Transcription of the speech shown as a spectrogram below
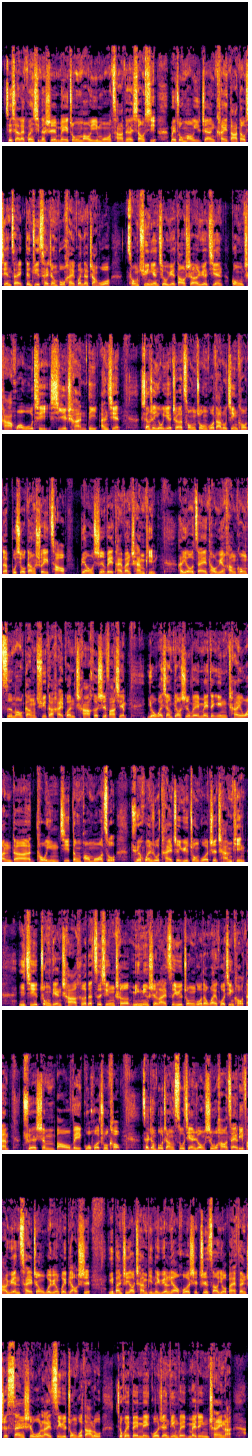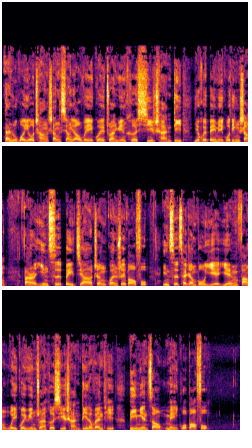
接下来关心的是美中贸易摩擦的消息。美中贸易战开打到现在，根据财政部海关的掌握，从去年九月到十二月间，共查获五起洗产地案件，像是有业者从中国大陆进口的不锈钢水槽。标示为台湾产品，还有在桃园航空自贸港区的海关查核时发现，有外箱标示为 Made in Taiwan 的投影机灯泡模组，却混入台制与中国制产品，以及重点查核的自行车，明明是来自于中国的外货进口单，却申报为国货出口。财政部长苏建荣十五号在立法院财政委员会表示，一般只要产品的原料或是制造有百分之三十五来自于中国大陆。就会被美国认定为 Made in China，但如果有厂商想要违规转运和洗产地，也会被美国盯上，反而因此被加征关税报复。因此，财政部也严防违规运转和洗产地的问题，避免遭美国报复。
